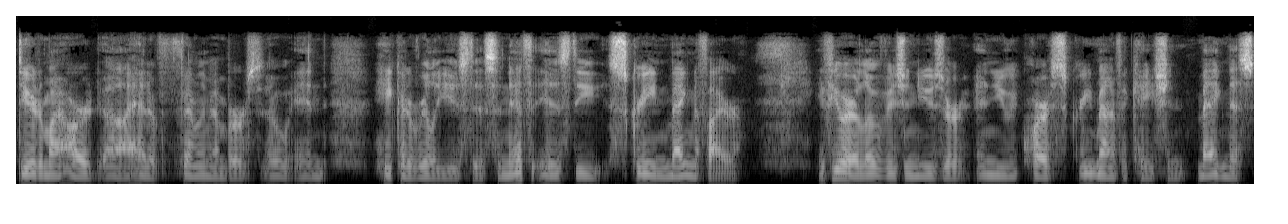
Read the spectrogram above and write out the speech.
dear to my heart. Uh, I had a family member, so and he could have really used this, and that is the screen magnifier. If you are a low vision user and you require screen magnification, Magnus,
